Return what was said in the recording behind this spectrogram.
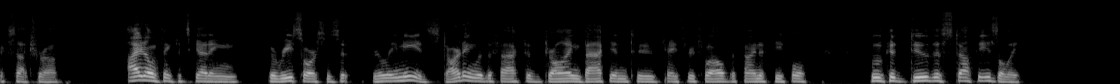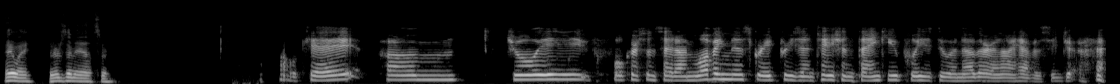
etc. I don't think it's getting the resources it really needs, starting with the fact of drawing back into K through 12 the kind of people who could do this stuff easily. Anyway, there's an answer. Okay. Um, Julie Fulkerson said, I'm loving this great presentation. Thank you. Please do another. And I have a suggestion.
